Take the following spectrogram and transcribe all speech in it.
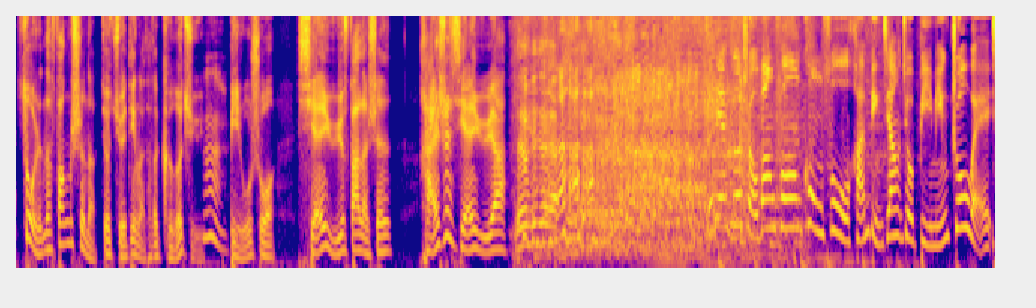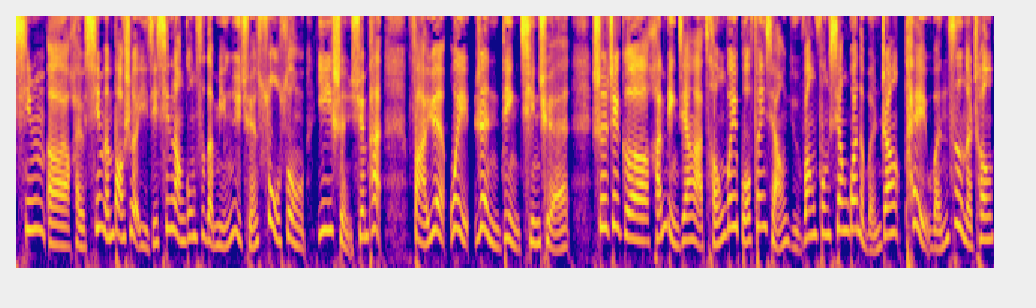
做人的方式呢，就决定了他的格局。嗯，比如说咸鱼翻了身，还是咸鱼啊，对不对？手汪峰控诉韩炳江就笔名周伟新呃还有新闻报社以及新浪公司的名誉权诉讼一审宣判，法院未认定侵权。是这个韩炳江啊，曾微博分享与汪峰相关的文章，配文字呢称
